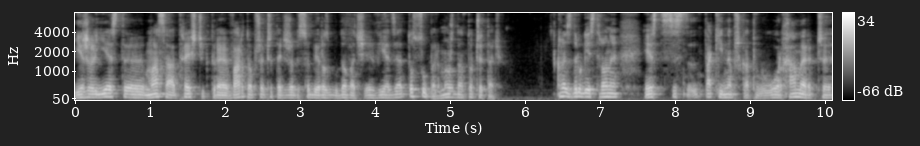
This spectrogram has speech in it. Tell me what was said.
jeżeli jest e, masa treści, które warto przeczytać, żeby sobie rozbudować wiedzę, to super, można to czytać. Ale z drugiej strony jest taki na przykład Warhammer czy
